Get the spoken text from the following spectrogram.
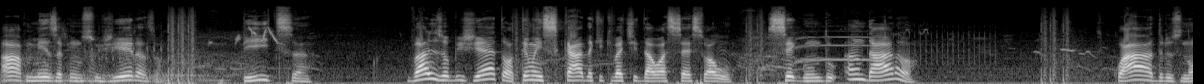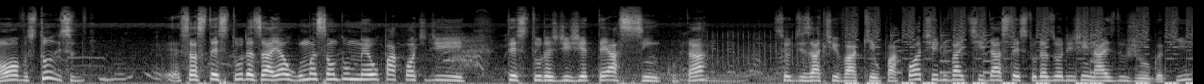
a mesa com sujeiras, ó, pizza, vários objetos, ó, tem uma escada aqui que vai te dar o acesso ao segundo andar, ó. Quadros novos, tudo isso essas texturas aí, algumas são do meu pacote de texturas de GTA V, tá? Se eu desativar aqui o pacote, ele vai te dar as texturas originais do jogo aqui.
